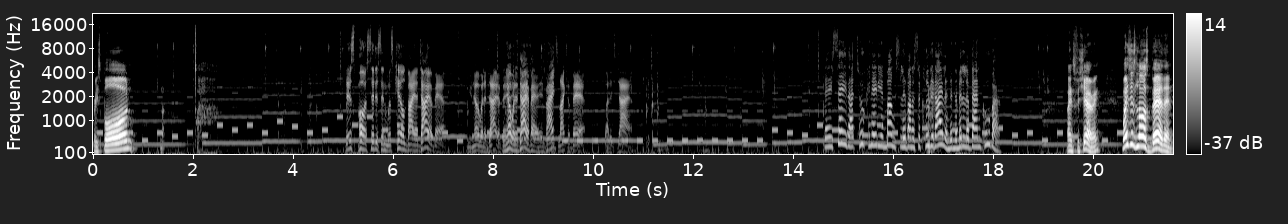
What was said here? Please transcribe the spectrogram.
Respawn. This poor citizen was killed by a dire bear. You know what a dire bear You know what a dire bear is, right? It's like a bear, but it's dire. They say that two Canadian monks live on a secluded island in the middle of Vancouver. Thanks for sharing. Where's this last bear then?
